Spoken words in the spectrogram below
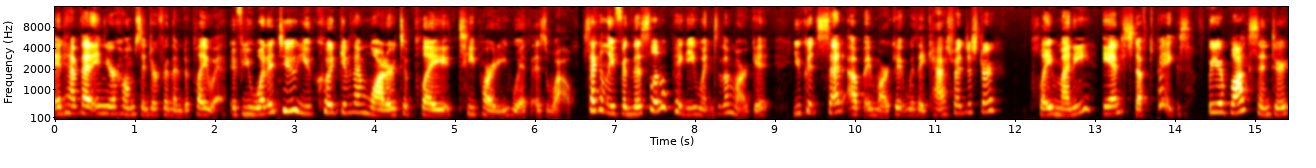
and have that in your home center for them to play with. If you wanted to, you could give them water to play tea party with as well. Secondly, for this little piggy went to the market, you could set up a market with a cash register, play money, and stuffed pigs. For your block center,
